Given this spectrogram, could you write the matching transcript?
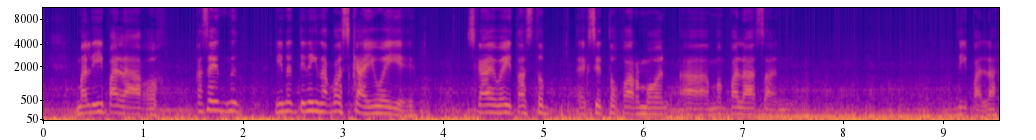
mali pala ako. Kasi yun tinignan ko Skyway eh. Skyway tas to exit to Carmon, ah, Mampalasan. Hindi pala.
